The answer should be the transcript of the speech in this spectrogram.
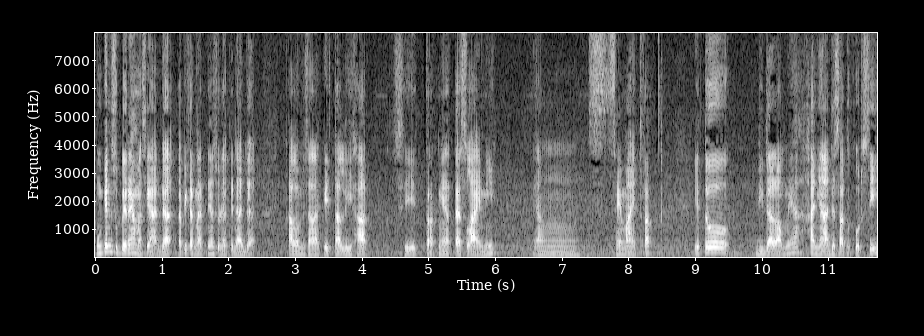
mungkin supirnya masih ada tapi kernetnya sudah tidak ada kalau misalnya kita lihat si truknya Tesla ini yang semi truk itu di dalamnya hanya ada satu kursi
